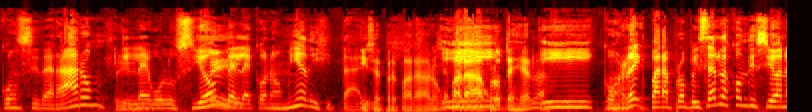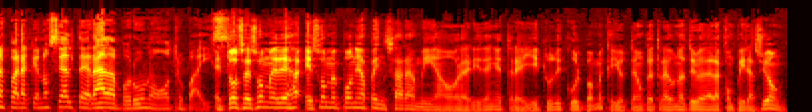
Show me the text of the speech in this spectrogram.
consideraron la evolución de la economía digital. Y se prepararon para protegerla. Y correcto, para propiciar las condiciones para que no sea alterada por uno u otro país. Entonces eso me deja, eso me pone a pensar a mí ahora, Eriden Estrella, y tú discúlpame que yo tengo que traer una teoría de la conspiración.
